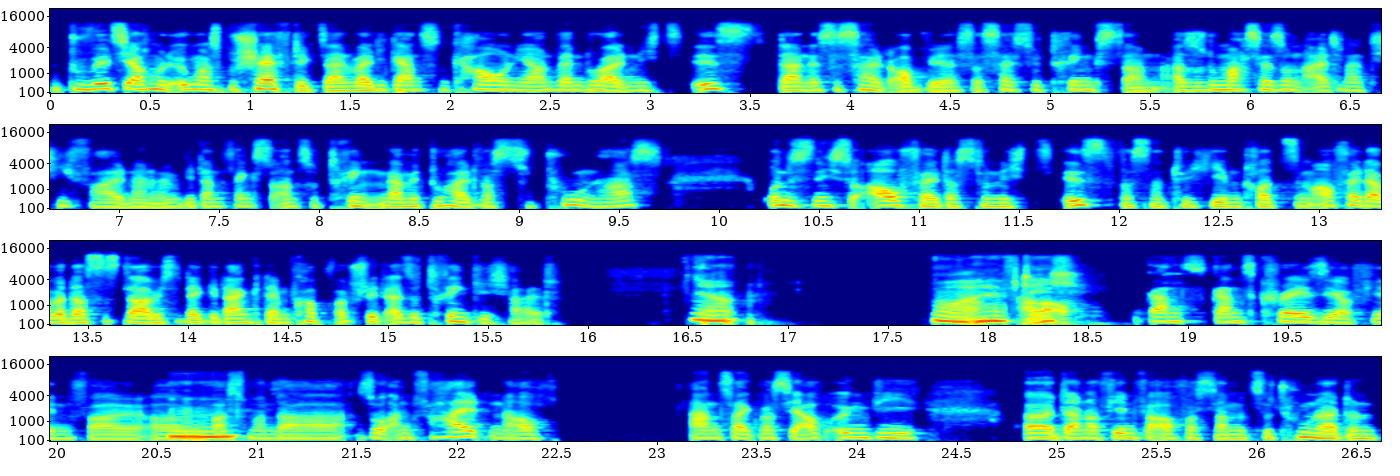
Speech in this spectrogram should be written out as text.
du willst ja auch mit irgendwas beschäftigt sein, weil die ganzen kauen ja und wenn du halt nichts isst, dann ist es halt obvious. Das heißt, du trinkst dann. Also du machst ja so ein Alternativverhalten dann irgendwie. Dann fängst du an zu trinken, damit du halt was zu tun hast und es nicht so auffällt, dass du nichts isst, was natürlich jedem trotzdem auffällt. Aber das ist, glaube ich, so der Gedanke, der im Kopf absteht. Also trinke ich halt. Ja. Oh, ja, heftig. ganz, ganz crazy auf jeden Fall, äh, mhm. was man da so an Verhalten auch anzeigt, was ja auch irgendwie äh, dann auf jeden Fall auch was damit zu tun hat und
